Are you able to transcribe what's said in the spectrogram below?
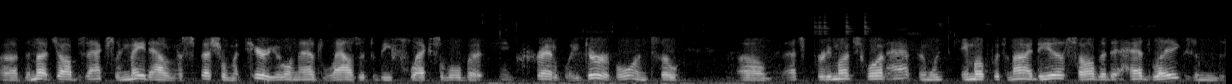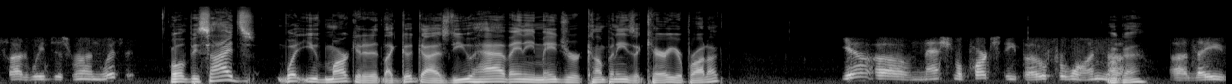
Uh, the nut job is actually made out of a special material, and that allows it to be flexible but incredibly durable. And so uh, that's pretty much what happened. We came up with an idea, saw that it had legs, and decided we'd just run with it. Well, besides what you've marketed it like Good Guys, do you have any major companies that carry your product? Yeah, uh, National Parts Depot for one. Uh, Okay. Uh, they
